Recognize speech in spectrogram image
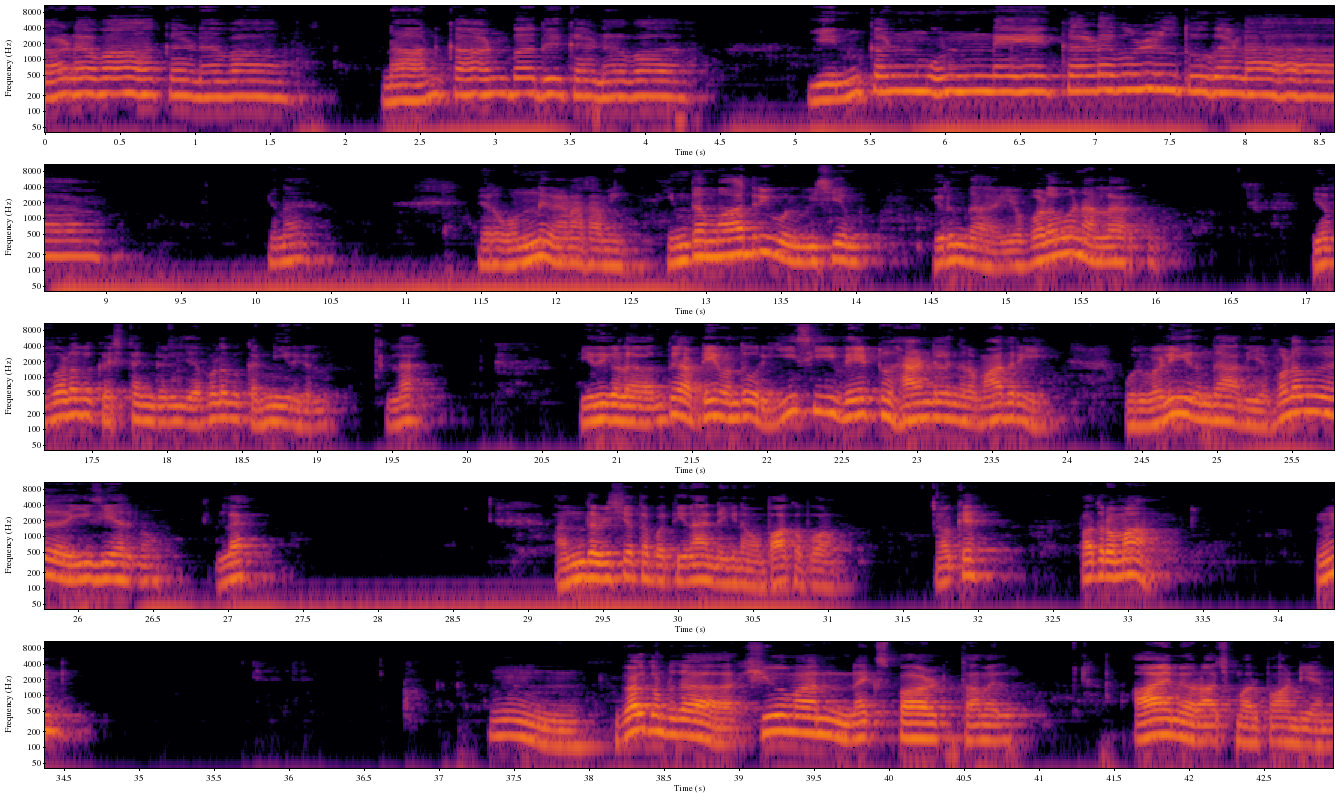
கனவா கனவா நான் காண்பது கனவா என் கண் முன்னே கடவுள் துகளா. என்ன? வேற ஒன்று வேணாம் சாமி இந்த மாதிரி ஒரு விஷயம் இருந்தால் எவ்வளவு நல்லா இருக்கும். எவ்வளவு கஷ்டங்கள் எவ்வளவு கண்ணீர்கள் இல்லை? இதுகளை வந்து அப்படியே வந்து ஒரு ஈஸி வே டு ஹேண்டிலுங்கிற மாதிரி ஒரு வழி இருந்தால் அது எவ்வளவு ஈஸியாக இருக்கும் இல்லை? அந்த விஷயத்தை பற்றி தான் இன்றைக்கி நம்ம பார்க்க போகிறோம் ஓகே பார்த்துருவோமா? ம்? ம். Welcome to the human expert Tamil I am your Rajkumar Pandian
